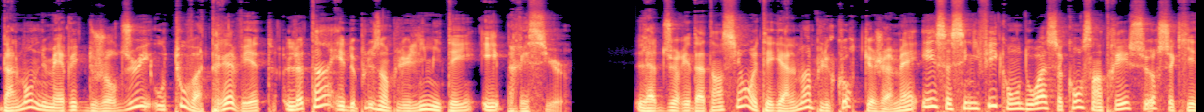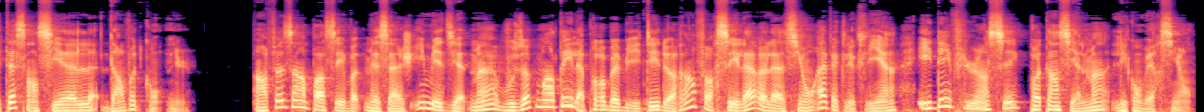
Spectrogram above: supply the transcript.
Dans le monde numérique d'aujourd'hui où tout va très vite, le temps est de plus en plus limité et précieux. La durée d'attention est également plus courte que jamais et ça signifie qu'on doit se concentrer sur ce qui est essentiel dans votre contenu. En faisant passer votre message immédiatement, vous augmentez la probabilité de renforcer la relation avec le client et d'influencer potentiellement les conversions.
